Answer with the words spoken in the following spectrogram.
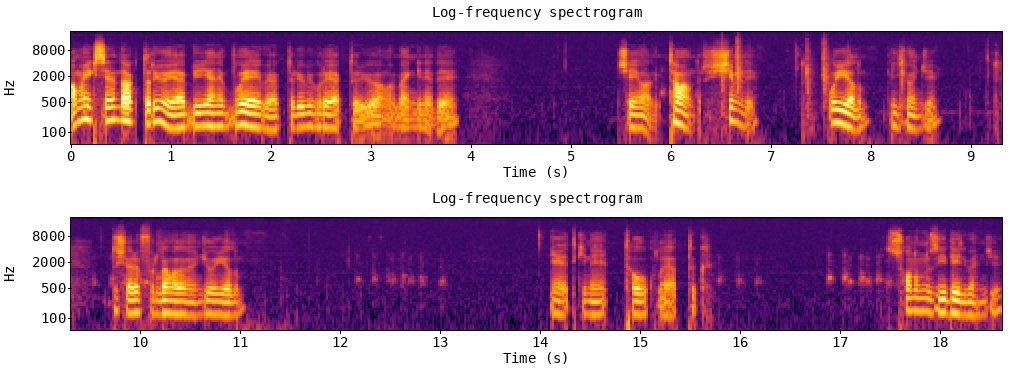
Ama ikisini de aktarıyor ya. Bir yani buraya bir aktarıyor, bir buraya aktarıyor ama ben yine de şey alayım. Tamamdır. Şimdi uyuyalım ilk önce. Dışarı fırlamadan önce uyuyalım. Evet yine tavukla yattık. Sonumuz iyi değil bence.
